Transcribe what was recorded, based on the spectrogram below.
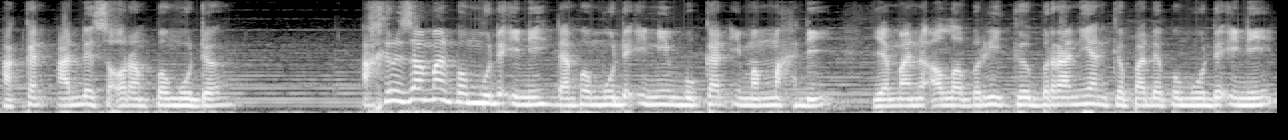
akan ada seorang pemuda. Akhir zaman pemuda ini dan pemuda ini bukan Imam Mahdi yang mana Allah beri keberanian kepada pemuda ini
